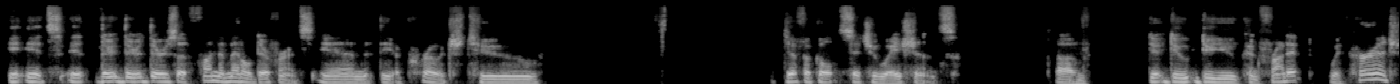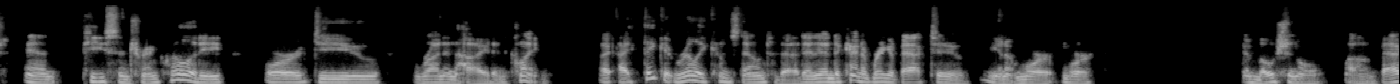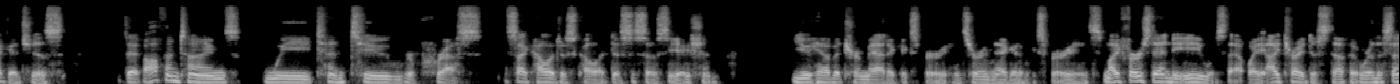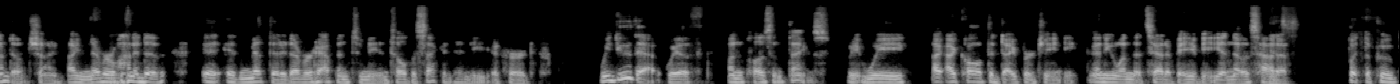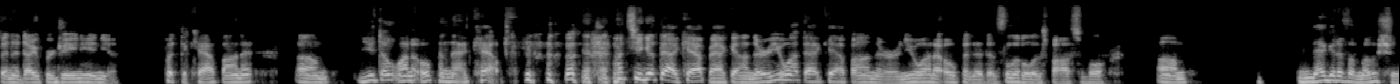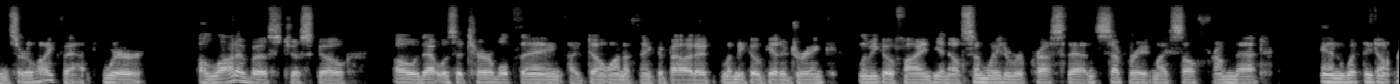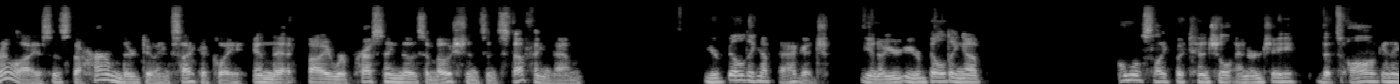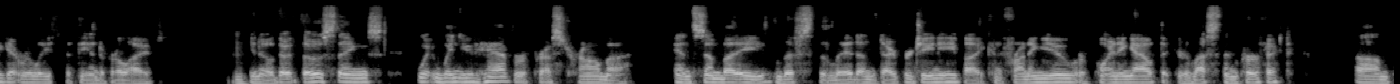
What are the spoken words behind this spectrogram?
it, it's it there, there there's a fundamental difference in the approach to difficult situations of do, do do you confront it with courage and peace and tranquility or do you run and hide and cling I, I, think it really comes down to that, and and to kind of bring it back to you know more more emotional um, baggage is that oftentimes we tend to repress. Psychologists call it disassociation. You have a traumatic experience or a negative experience. My first NDE was that way. I tried to stuff it where the sun don't shine. I never wanted to admit that it ever happened to me until the second NDE occurred we do that with unpleasant things. We, we I, I, call it the diaper genie. Anyone that's had a baby and knows how yes. to put the poop in a diaper genie and you put the cap on it. Um, you don't want to open that cap. Once you get that cap back on there, you want that cap on there and you want to open it as little as possible. Um, negative emotions are like that, where a lot of us just go, oh, that was a terrible thing. I don't want to think about it. Let me go get a drink. Let me go find, you know, some way to repress that and separate myself from that. And what they don't realize is the harm they're doing psychically in that by repressing those emotions and stuffing them, you're building up baggage. You know, you're, you're building up almost like potential energy that's all going to get released at the end of our lives. Mm-hmm. You know, th- those things, when you have repressed trauma and somebody lifts the lid on the diaper genie by confronting you or pointing out that you're less than perfect, um,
